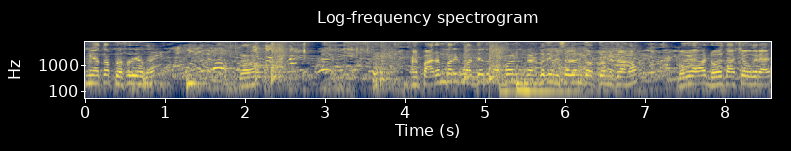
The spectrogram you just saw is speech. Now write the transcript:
मी आता प्रसाद घेत आहे. पारंपरिक वाद्यातून आपण गणपती विसर्जन करतो मित्रांनो. बघूया ढोल ताशे वगैरे आहेत.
